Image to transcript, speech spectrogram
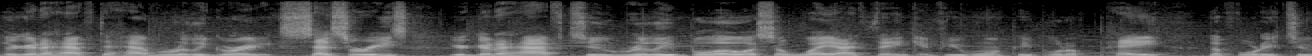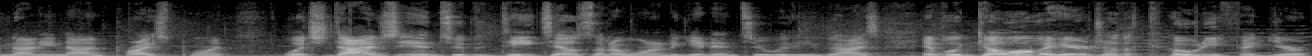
They're gonna have to have really great accessories. You're gonna have to really blow us away, I think, if you want people to pay the $42.99 price point, which dives into the details that I wanted to get into with you guys. If we go over here to the Cody figure,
